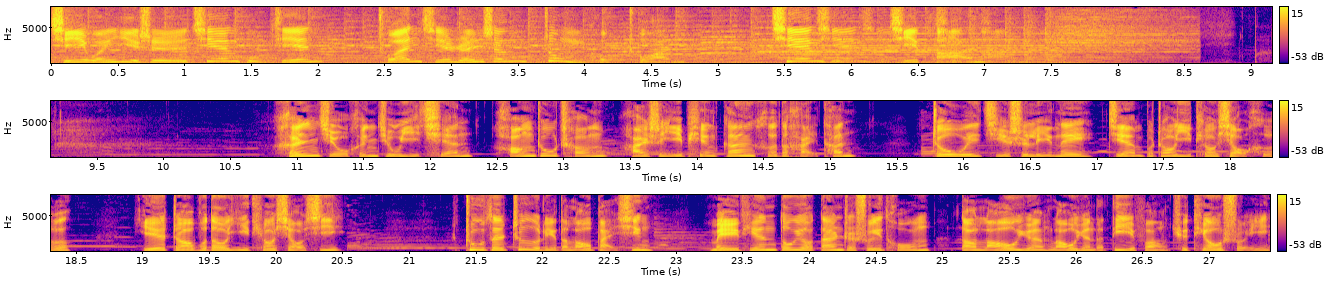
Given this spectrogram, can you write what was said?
奇闻异事千古间，传奇人生众口传。千古奇谈。很久很久以前，杭州城还是一片干涸的海滩，周围几十里内见不着一条小河，也找不到一条小溪。住在这里的老百姓，每天都要担着水桶到老远老远的地方去挑水。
